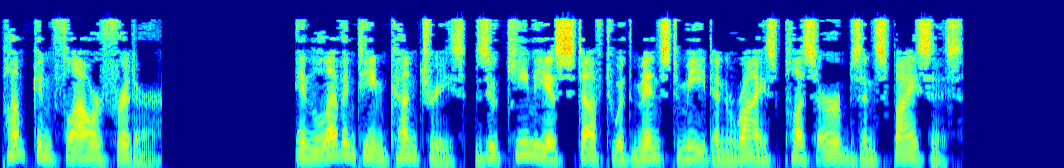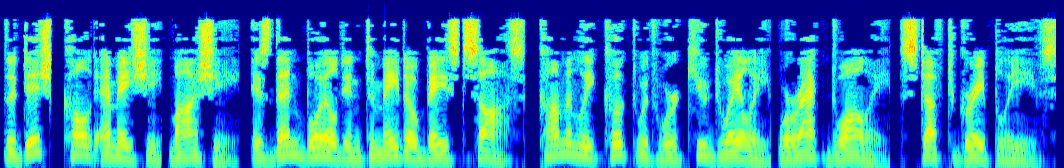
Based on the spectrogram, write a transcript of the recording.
pumpkin flower fritter. In Levantine countries, zucchini is stuffed with minced meat and rice plus herbs and spices. The dish, called emashi mashi, is then boiled in tomato-based sauce, commonly cooked with dwali dwali, stuffed grape leaves.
